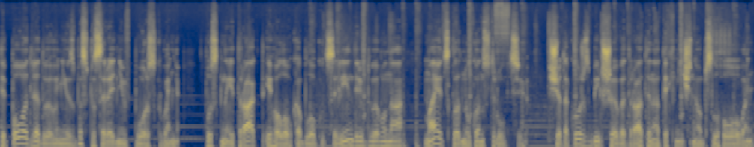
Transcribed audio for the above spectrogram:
типово для двигунів з безпосереднім впорскуванням. Впускний тракт і головка блоку циліндрів двигуна мають складну конструкцію, що також збільшує витрати на технічне обслуговування.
